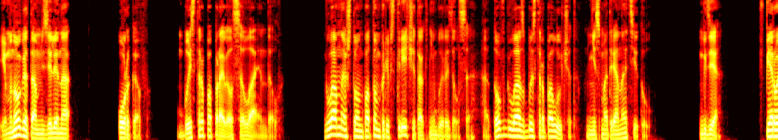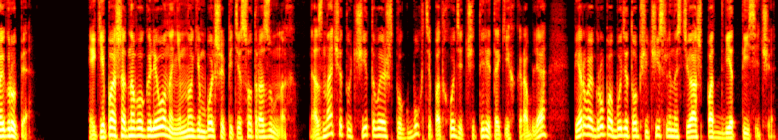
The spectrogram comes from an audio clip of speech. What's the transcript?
«И много там зелено...» «Орков», — быстро поправился Лайендел. Главное, что он потом при встрече так не выразился, а то в глаз быстро получит, несмотря на титул. «Где?» «В первой группе», Экипаж одного галеона немногим больше 500 разумных, а значит, учитывая, что к бухте подходит четыре таких корабля, первая группа будет общей численностью аж под 2000.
